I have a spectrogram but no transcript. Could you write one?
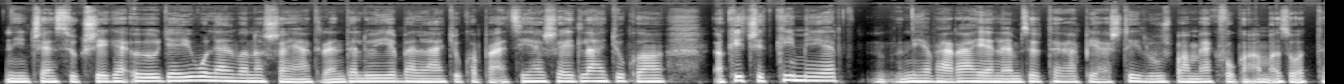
nincsen szüksége. Ő ugye jól el van a saját rendelőjében, látjuk a pácienseit, látjuk a, a kicsit kimért, nyilván rájellemző terápiás stílusban megfogalmazott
